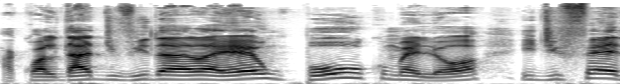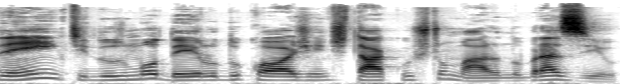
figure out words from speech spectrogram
A qualidade de vida ela é um pouco melhor e diferente do modelo do qual a gente está acostumado no Brasil.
